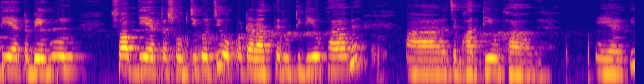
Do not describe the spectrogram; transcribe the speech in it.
দিয়ে একটা বেগুন, সব দিয়ে একটা সবজি করছি। ওটা রাত্রে রুটি দিয়েও খাওয়া হবে আর হচ্ছে ভাত দিয়েও খাওয়া হবে এই আর কি।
